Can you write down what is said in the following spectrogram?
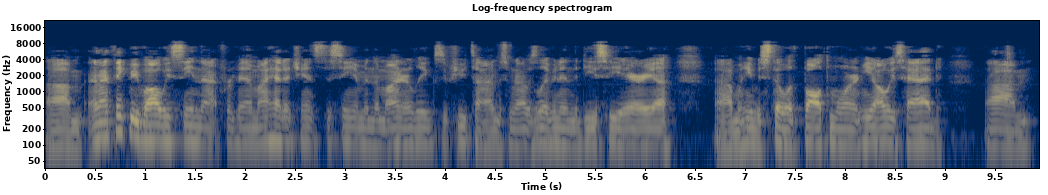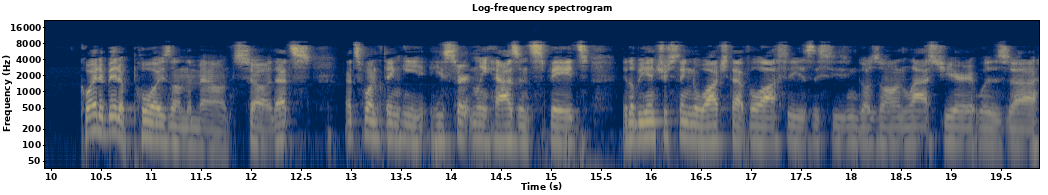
Um, and I think we've always seen that from him. I had a chance to see him in the minor leagues a few times when I was living in the DC area, um, when he was still with Baltimore, and he always had um, quite a bit of poise on the mound. So that's that's one thing he, he certainly has in spades. It'll be interesting to watch that velocity as the season goes on. Last year it was uh,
